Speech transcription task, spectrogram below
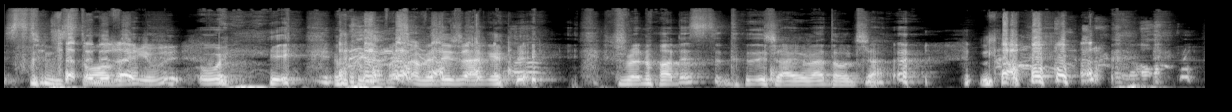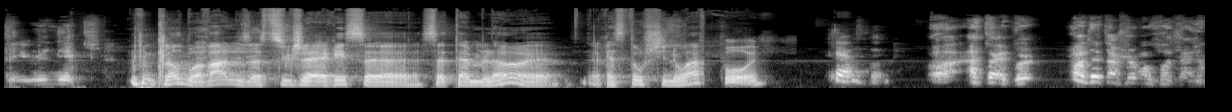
C'est une Ça t'est histoire. déjà arrivé? Oui. Moi, ça m'est déjà arrivé. Je me demandais si c'était déjà arrivé à d'autres gens. Non! Non, t'es unique. Claude Boisvert nous a suggéré ce, ce thème-là, euh, resto chinois. Ouais. Ouais, attends un peu. On va détacher mon pantalon.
